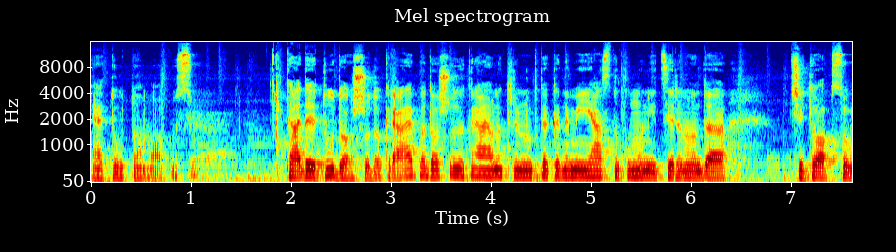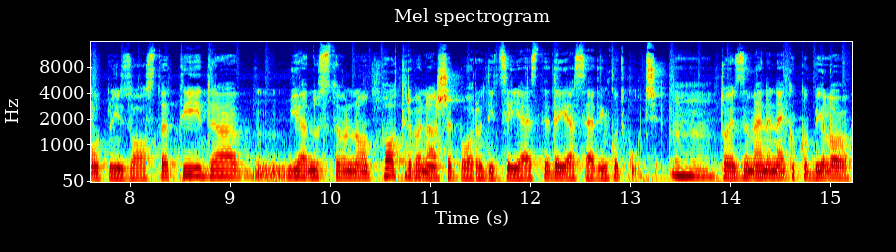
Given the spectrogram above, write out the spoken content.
eto, u tom odnosu. Kada je tu došlo do kraja? Pa došlo do kraja onog trenutka kada mi je jasno komunicirano da će to apsolutno izostati i da jednostavno potreba naše porodice jeste da ja sedim kod kuće. Mm -hmm. To je za mene nekako bilo,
